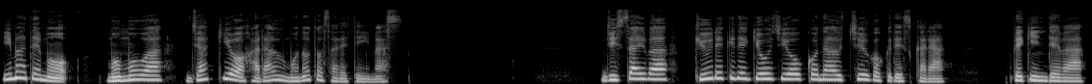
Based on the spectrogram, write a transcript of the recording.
今でも桃は邪気を払うものとされています。実際は旧暦で行事を行う中国ですから、北京では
